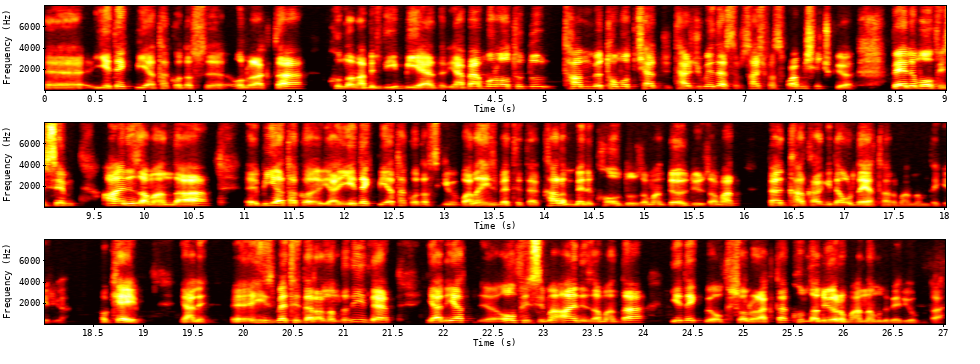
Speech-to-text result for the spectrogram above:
e, yedek bir yatak odası olarak da kullanabildiğim bir yerdir. Ya ben bunu oturdu tam motomot tercüme edersem saçma sapan bir şey çıkıyor. Benim ofisim aynı zamanda e, bir yatak yani yedek bir yatak odası gibi bana hizmet eder. Karım beni kovduğu zaman, dövdüğü zaman ben kalkar gider orada yatarım anlamında geliyor. Okey. Yani e, hizmet eder anlamda değil de yani yat, e, ofisimi aynı zamanda yedek bir ofis olarak da kullanıyorum anlamını veriyor burada.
